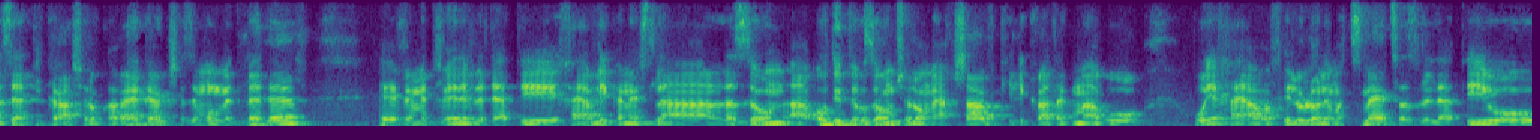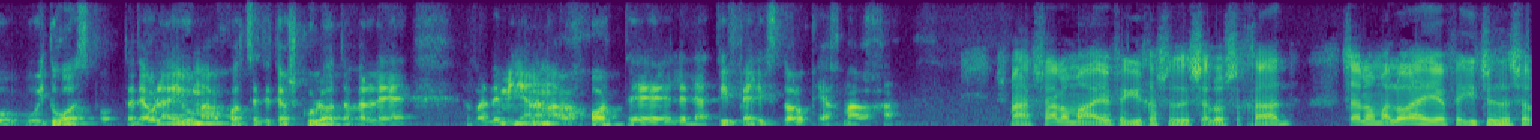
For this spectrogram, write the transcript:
זה התקרה שלו כרגע, כשזה מול מדוודב, אה, ומדוודב לדעתי חייב להיכנס לזון, העוד יותר זון שלו מעכשיו, כי לקראת הגמר הוא... הוא יהיה חייב אפילו לא למצמץ, אז לדעתי הוא, הוא ידרוס פה. אתה יודע, אולי יהיו מערכות קצת יותר שקולות, אבל, אה, אבל במניין המערכות, אה, לדעתי פליקס לא לוקח מערכה. שמע, שלום העייף יגיד לך שזה 3-1, שלום הלא עייף יגיד שזה 3-0,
